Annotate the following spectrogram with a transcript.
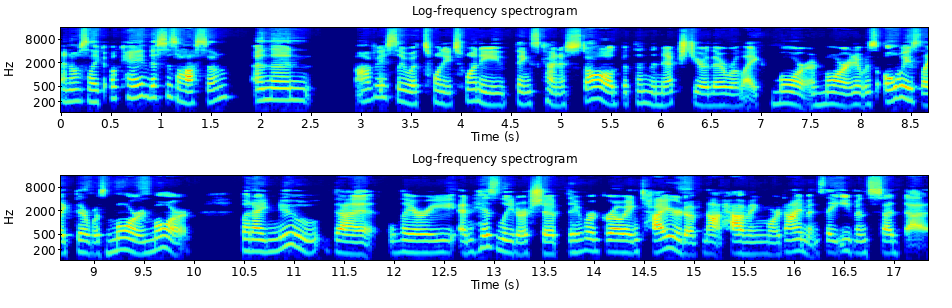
And I was like, okay, this is awesome. And then obviously with 2020 things kind of stalled but then the next year there were like more and more and it was always like there was more and more but i knew that larry and his leadership they were growing tired of not having more diamonds. They even said that.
